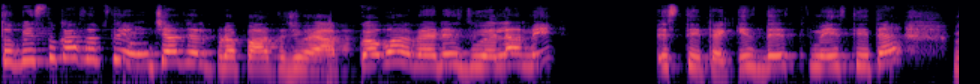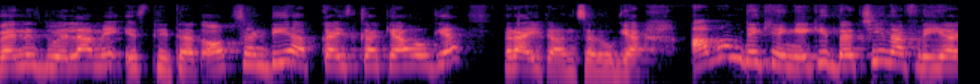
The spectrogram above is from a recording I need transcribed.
तो विश्व का सबसे ऊँचा जलप्रपात जो है आपका, वह वेनेजुएला में स्थित है, किस देश में स्थित है? वेनेजुएला में स्थित है। तो ऑप्शन डी आपका इसका क्या हो गया? राइट right आंसर हो गया। अब हम देखेंगे कि दक्षिण अफ्रीका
